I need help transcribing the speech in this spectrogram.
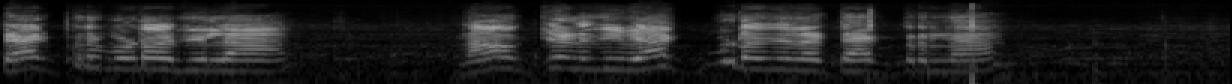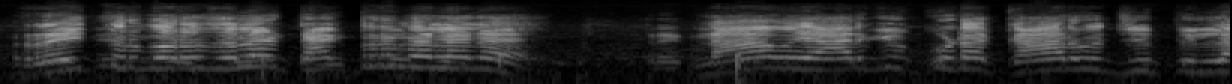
ಟ್ರ್ಯಾಕ್ಟರ್ ಬಿಡೋದಿಲ್ಲ ನಾವು ಕೇಳಿದೀವಿ ಯಾಕೆ ಬಿಡೋದಿಲ್ಲ ಟ್ರ್ಯಾಕ್ಟರ್ನ ರೈತರು ಬರೋದಿಲ್ಲ ಟ್ರ್ಯಾಕ್ಟರ್ ಮೇಲೆನೆ ನಾವು ಯಾರಿಗೂ ಕೂಡ ಕಾರು ಜೀಪ್ ಇಲ್ಲ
